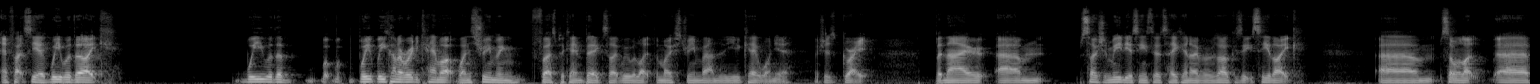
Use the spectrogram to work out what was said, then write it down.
in fact, yeah, we were the, like. We were the we, we kind of really came up when streaming first became big. So like we were like the most streamed band in the UK one year, which is great. But now um, social media seems to have taken over as well because you see like um, someone like uh,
